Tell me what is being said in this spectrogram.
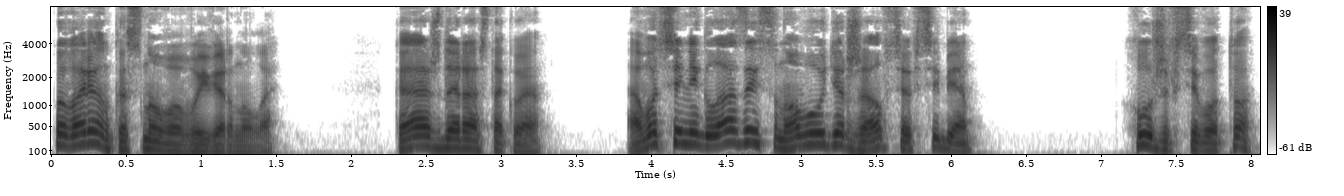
Поваренка снова вывернула. Каждый раз такое. А вот синеглазый снова удержал все в себе. Хуже всего то,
